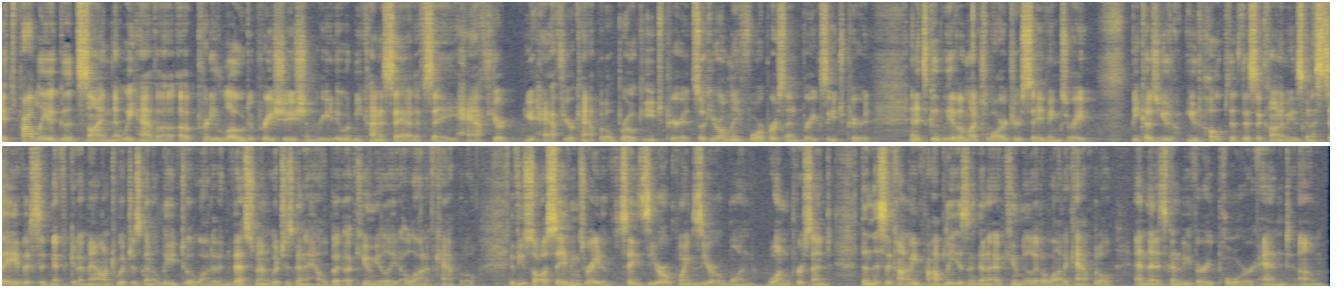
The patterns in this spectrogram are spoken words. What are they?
it's probably a good sign that we have a, a pretty low depreciation rate. It would be kind of sad if, say, half your half your capital broke each period. So here only four percent breaks each period, and it's good we have a much larger savings rate because you'd you'd hope that this economy is going to save a significant amount, which is going to lead to a lot of investment, which is going to help it accumulate a lot of capital. If you saw a savings rate of say 0.011 percent, then this economy probably isn't going to accumulate a lot of capital, and then it's going to be very poor, and um,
